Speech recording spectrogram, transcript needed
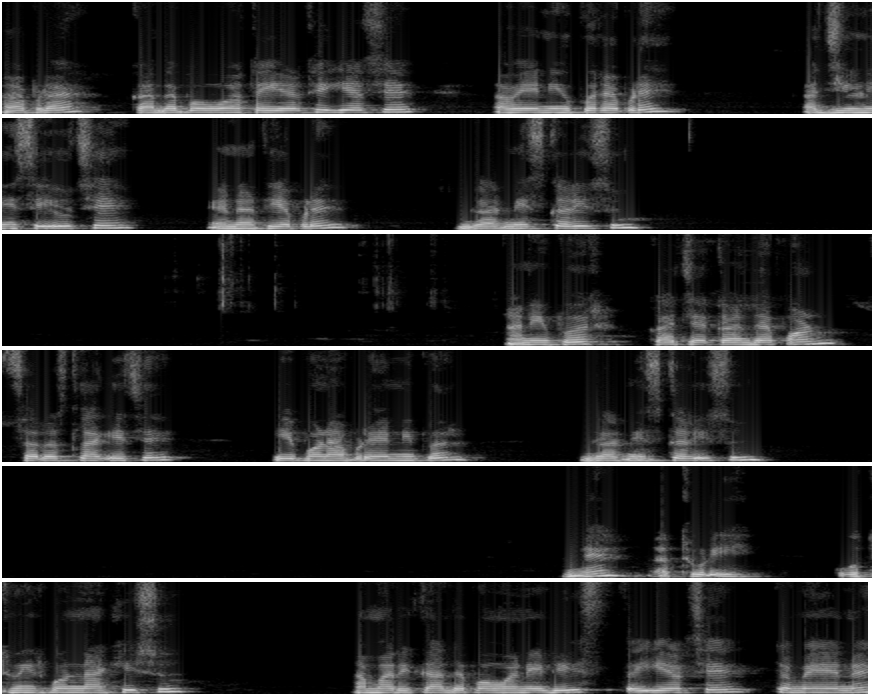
આપણા કાંદા પૌવા તૈયાર થઈ ગયા છે. હવે એની ઉપર આપણે આ ઝીણી સેવ છે, એનાથી આપણે ગાર્નિશ કરીશું. આની પર કાચા કાંદા પણ સરસ લાગે છે, એ પણ આપણે એની પર ગાર્નિશ કરીશું. અને આ થોડી કોથમીર પણ નાખીશું. અમારી કાંદા પૌવાની ડીશ તૈયાર છે, તમે એને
